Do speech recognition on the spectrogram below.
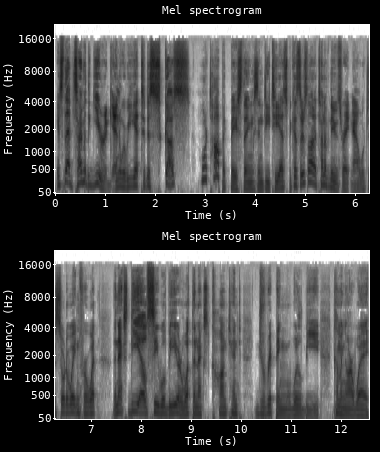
It's that time of the year again where we get to discuss more topic based things in DTS because there's not a ton of news right now. We're just sort of waiting for what the next DLC will be or what the next content dripping will be coming our way.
